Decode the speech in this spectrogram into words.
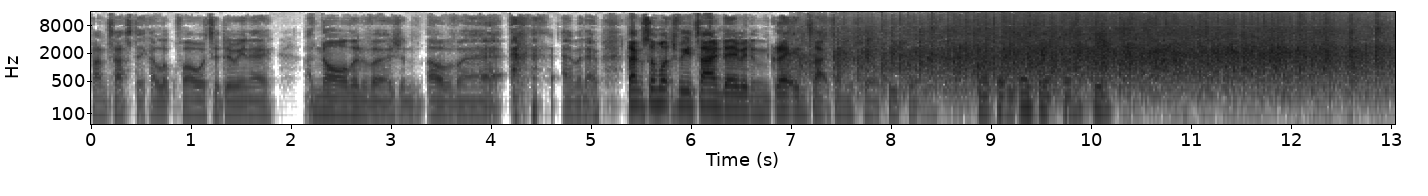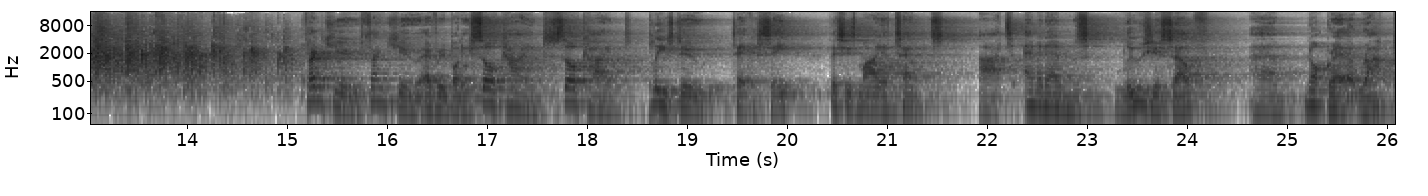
Fantastic. I look forward to doing a a northern version of uh, Eminem. Thanks so much for your time, David, and great insights on the show. Appreciate it. No problem. Thanks a lot. Thank you, thank you, everybody. So kind, so kind. Please do take a seat. This is my attempt at Eminem's Lose Yourself. Um, not great at rap.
